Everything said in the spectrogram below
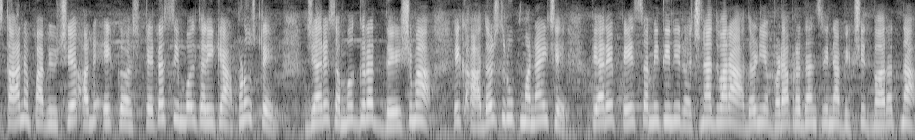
સ્થાન અપાવ્યું છે અને એક સ્ટેટસ સિમ્બોલ તરીકે આપણું સ્ટેટ જ્યારે સમગ્ર દેશમાં એક આદર્શરૂપ મનાય છે, ત્યારે પેજ સમિતિની રચના દ્વારા આદરણીય વડાપ્રધાન શ્રીના વિકસિત ભારતના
